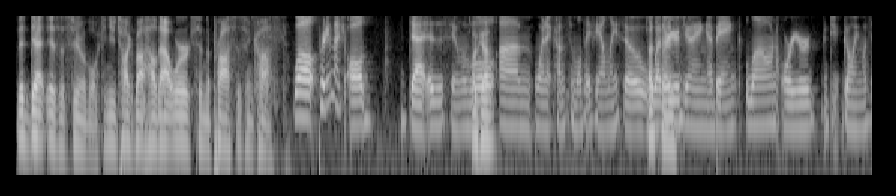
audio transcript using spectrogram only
the debt is assumable. Can you talk about how that works and the process and cost? Well, pretty much all debt is assumable Okay. um, when it comes to multifamily. So That's whether you're doing a bank loan or you're going with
